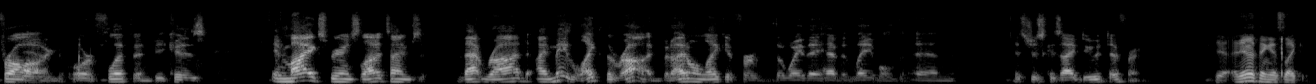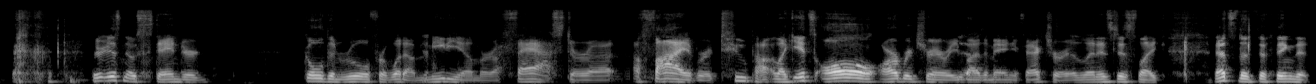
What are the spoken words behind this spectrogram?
frog or flipping because, in my experience, a lot of times that rod I may like the rod, but I don't like it for the way they have it labeled, and it's just because I do it different. yeah. And the other thing is like there is no standard golden rule for what a medium or a fast or a, a five or a two pound like it's all arbitrary Yeah. by the manufacturer and then it's just like that's the the thing that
